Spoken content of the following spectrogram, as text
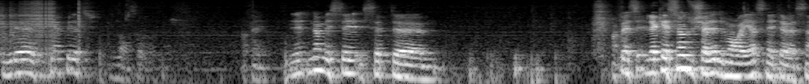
tu voulais ajouter un peu là-dessus? Non, ça va. Enfin, euh, non, mais c'est cette. euh, Enfin, la question du chalet du Mont-Royal, c'est intéressant.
